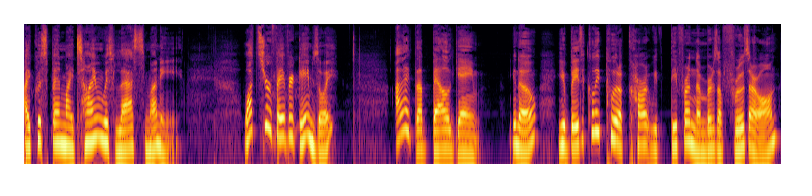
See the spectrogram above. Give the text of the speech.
I could spend my time with less money. What's your favorite game, Zoe? I like the bell game. You know, you basically put a card with different numbers of fruits are on,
